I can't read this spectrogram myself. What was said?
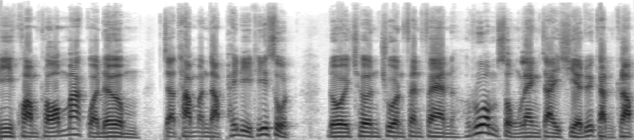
มีความพร้อมมากกว่าเดิม จะทำอันดับให้ดีที่สุด โดยเชิญชวนแฟนๆ ร่วมส่งแรงใจเชียร์ด้วยกันครับ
